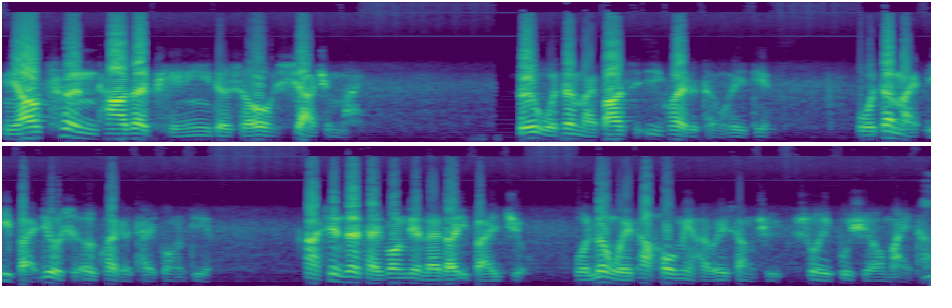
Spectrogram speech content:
你要趁它在便宜的时候下去买。所以我在买八十一块的腾辉店，我在买一百六十二块的台光电，那，现在台光电来到一百九，我认为它后面还会上去，所以不需要卖它。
